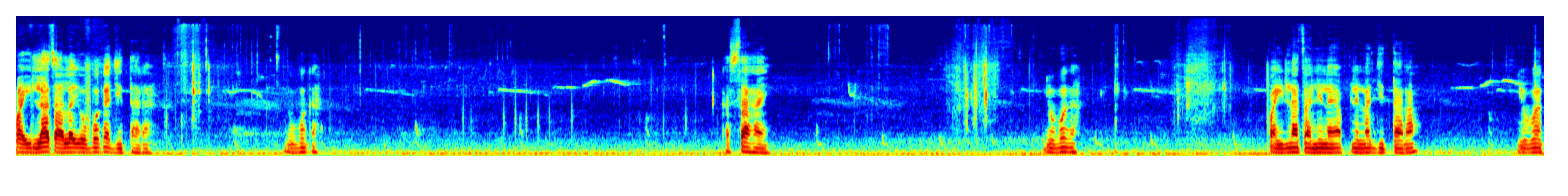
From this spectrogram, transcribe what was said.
पहिलाच आला. यो बघा जितारा. यो बघा. कसा आहे? यो बघा. पहिलाच आलेला आहे आपल्याला जितारा. यो बघ.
